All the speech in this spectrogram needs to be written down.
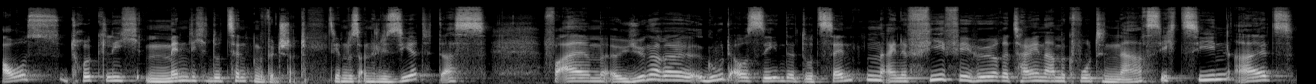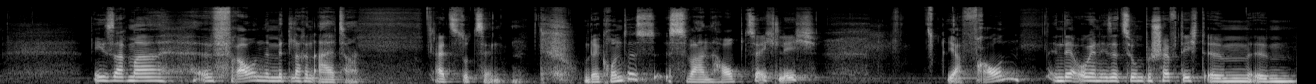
ausdrücklich männliche Dozenten gewünscht hat. Sie haben das analysiert, dass vor allem jüngere, gut aussehende Dozenten eine viel, viel höhere Teilnahmequote nach sich ziehen als, ich sag mal, Frauen im mittleren Alter als Dozenten. Und der Grund ist, es waren hauptsächlich ja, Frauen in der Organisation beschäftigt im, im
